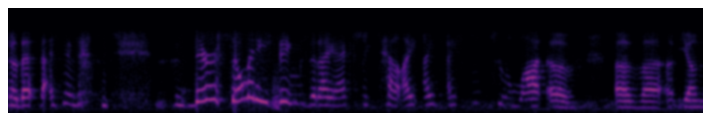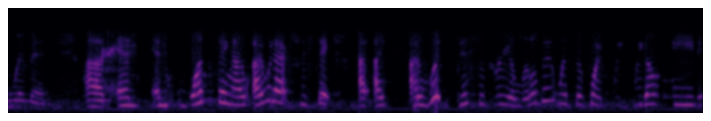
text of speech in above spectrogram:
No, that, that there are so many things that I actually tell. I, I, I speak to a lot of of, uh, of young women, um, and and one thing I, I would actually say I, I I would disagree a little bit with the point we we don't need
